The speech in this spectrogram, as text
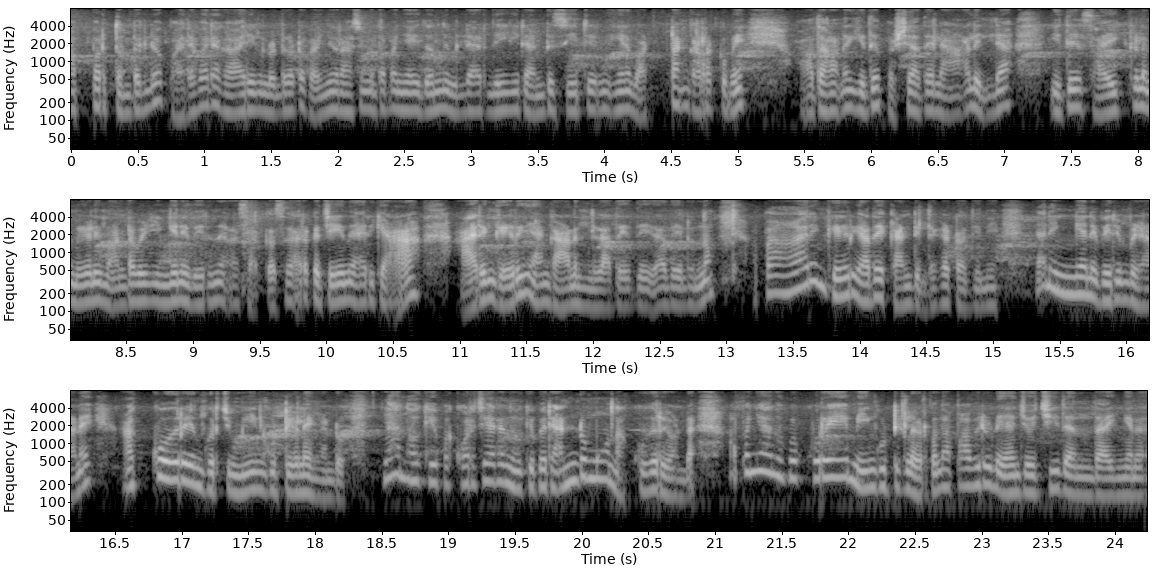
അപ്പുറത്തുണ്ടല്ലോ പല പല കാര്യങ്ങളുണ്ട് കേട്ടോ. കഴിഞ്ഞ പ്രാവശ്യം വന്നപ്പോൾ ഞാൻ ഇതൊന്നും ഇല്ലായിരുന്നു. ഈ രണ്ട് സീറ്റ് ഇങ്ങനെ വട്ടം കറക്കുമേ. അതാണ് ഇത്. പക്ഷേ അതിൽ ആളില്ല. ഇത് സൈക്കിൾ മേളി മണ്ട വഴി ഇങ്ങനെ വരുന്ന സർക്കസുകാരൊക്കെ ചെയ്യുന്നതായിരിക്കും. ആ ആരും കയറി ഞാൻ കാണുന്നില്ല. അതേ അതിലൊന്നും. അപ്പോൾ ആരും കയറി അതേ കണ്ടില്ല കേട്ടോ ജിനി ഞാൻ ഇങ്ങനെ വരുമ്പോഴാണ് അക്വേറിയം കുറച്ച് മീൻകുട്ടികളെയും കണ്ടു. ഞാൻ നോക്കിയപ്പോൾ കുറച്ച് നേരം നോക്കിയപ്പോൾ രണ്ട് മൂന്ന് അക്വേറിയം ഉണ്ട്. അപ്പോൾ ഞാൻ നോക്കിയപ്പോൾ കുറേ മീൻകുട്ടികൾ കിടക്കുന്നു. അപ്പോൾ അവരോട് ഞാൻ ചോദിച്ചു ഇതെന്താ ഇങ്ങനെ?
